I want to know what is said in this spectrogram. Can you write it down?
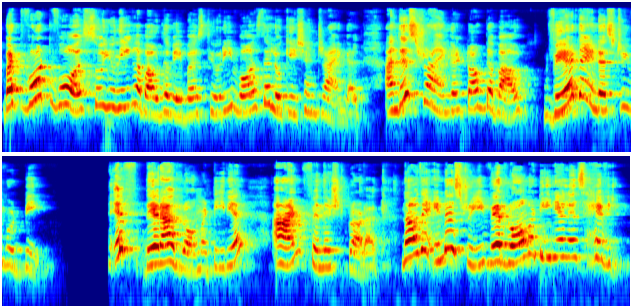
But what was so unique about the Weber's theory was the location triangle. And this triangle talked about where the industry would be if there are raw material and finished product. Now the industry where raw material is heavy,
